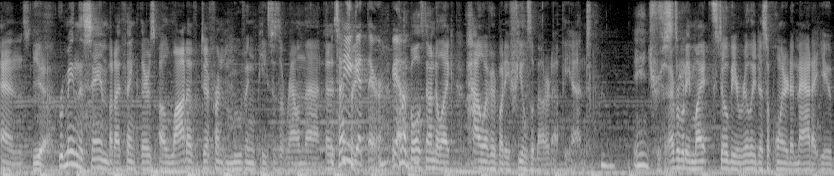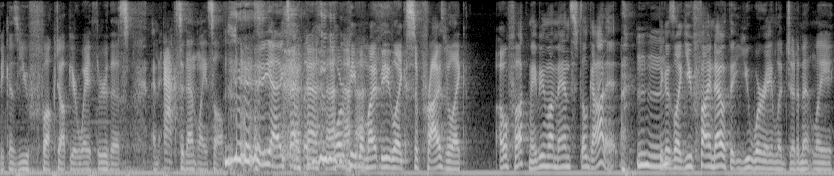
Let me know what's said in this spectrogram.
ends Yeah. remain the same, but I think there's a lot of different moving pieces around that. It's how you get there. It Yeah. kind of boils down to like how everybody feels about it at the end. Interesting. Everybody might still be really disappointed and mad at you because you fucked up your way through this and accidentally solved it. yeah, exactly. or people might be like surprised, be like, "Oh fuck, maybe my man still got it," mm-hmm. because like you find out that you were a legitimately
